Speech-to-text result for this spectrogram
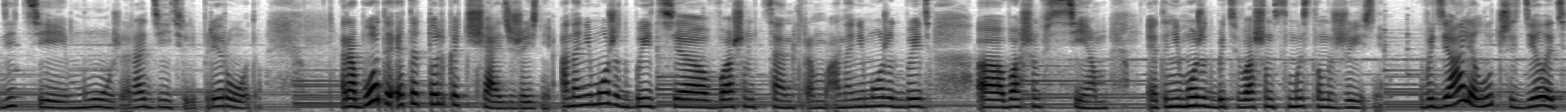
детей, мужа, родителей, природу. Работа – это только часть жизни. Она не может быть э, вашим центром, она не может быть э, вашим всем. Это не может быть вашим смыслом жизни. В идеале лучше сделать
